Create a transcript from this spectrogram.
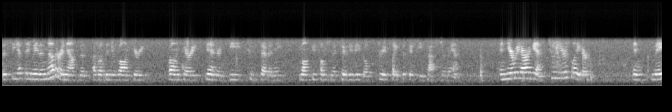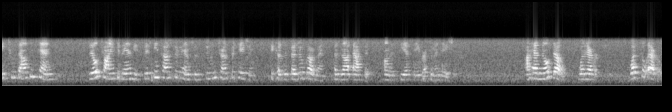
the CSA made another announcement about the new voluntary, voluntary standard B270 multifunction activity vehicle to replace the 15-passenger van. And here we are again, two years later, in May 2010, still trying to ban these 15 passenger vans from student transportation because the federal government has not acted on the CSA recommendation. I have no doubt, whatever, whatsoever,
